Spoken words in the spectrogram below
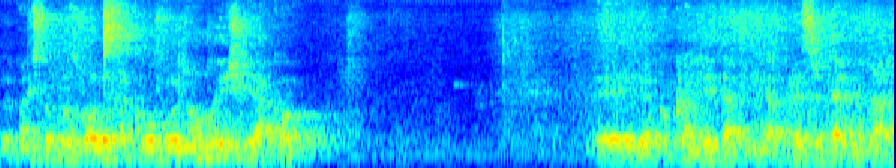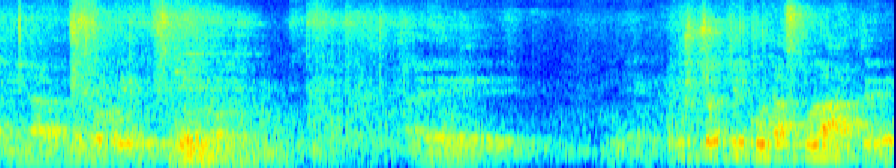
że Państwo pozwolą taką ogólną myśl jako, e, jako kandydat i na prezydenta i na radnego wojewódzkiego. E, Już przed kilkunastu laty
